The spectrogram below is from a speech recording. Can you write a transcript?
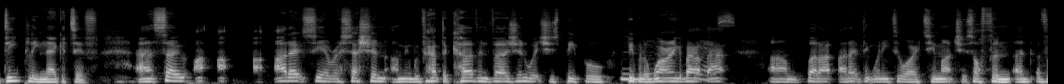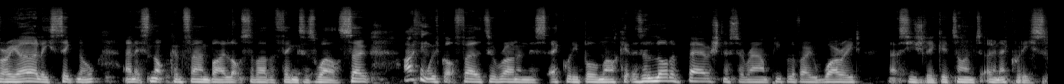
deeply negative. Uh, so I, I, I don't see a recession. I mean, we've had the curve inversion, which is people mm-hmm. people are mm-hmm. worrying about yes. that. Um, but I, I, don't think we need to worry too much. It's often a, a, very early signal, and it's not confirmed by lots of other things as well. So I think we've got further to run in this equity bull market. There's a lot of bearishness around. People are very worried. That's usually a good time to own equities.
